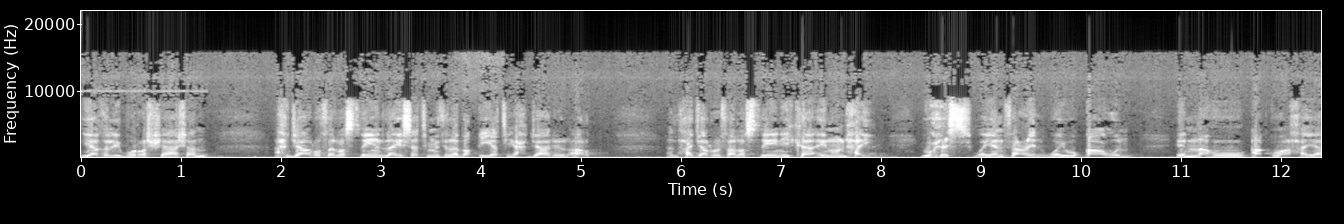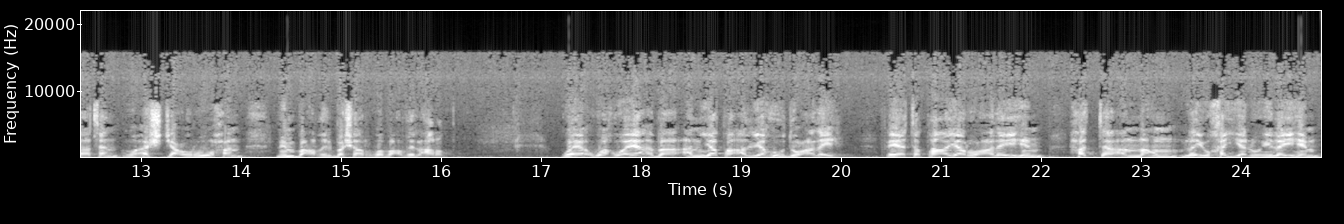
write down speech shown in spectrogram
يغلب رشاشا؟ أحجار فلسطين ليست مثل بقية أحجار الأرض. الحجر الفلسطيني كائن حي يحس وينفعل ويقاوم. إنه أقوى حياة وأشجع روحا من بعض البشر وبعض العرب. وهو يأبى أن يطأ اليهود عليه فيتطاير عليهم حتى أنهم ليخيل إليهم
